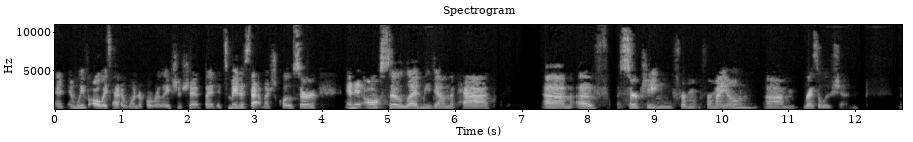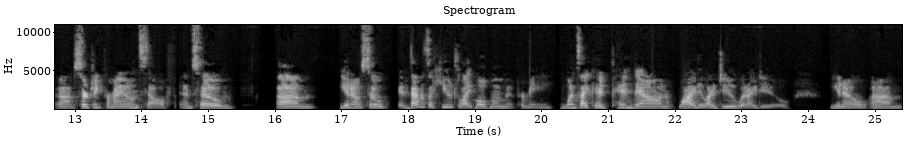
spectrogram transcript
and, and we've always had a wonderful relationship, but it's made us that much closer. And it also led me down the path um, of searching for for my own um, resolution um, searching for my own self. And so, um, you know, so that was a huge light bulb moment for me. Once I could pin down, why do I do what I do? You know, um,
